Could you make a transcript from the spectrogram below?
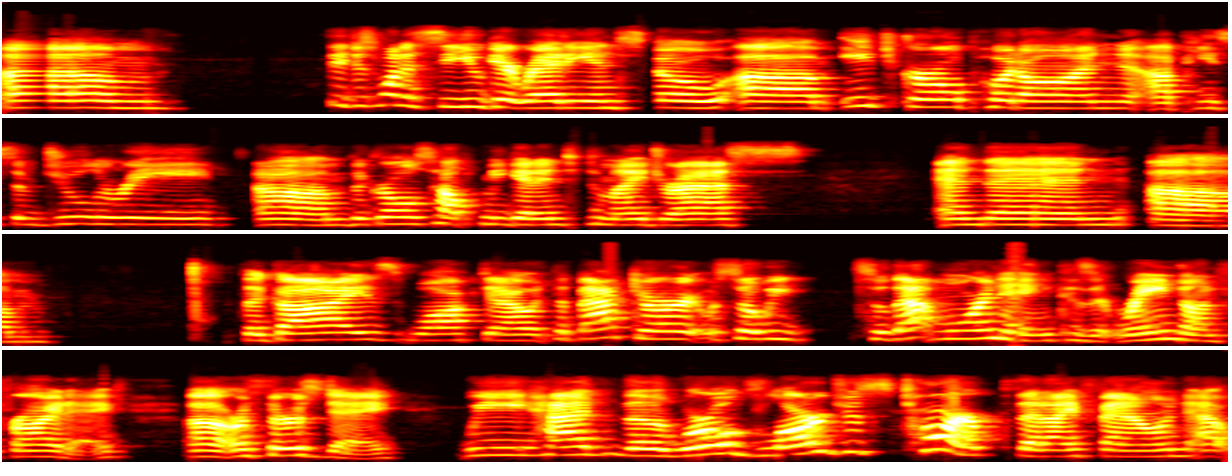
um they just want to see you get ready. And so um each girl put on a piece of jewelry. Um the girls helped me get into my dress. And then um the guys walked out the backyard. So we so that morning because it rained on friday uh, or thursday we had the world's largest tarp that i found at,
